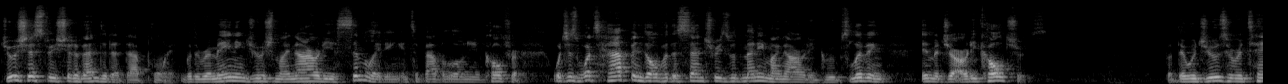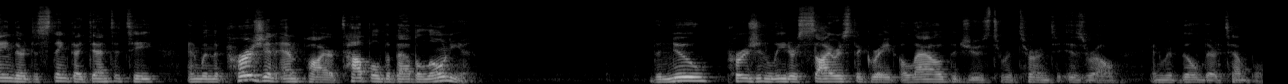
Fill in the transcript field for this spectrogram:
Jewish history should have ended at that point, with the remaining Jewish minority assimilating into Babylonian culture, which is what's happened over the centuries with many minority groups living in majority cultures. But there were Jews who retained their distinct identity, and when the Persian Empire toppled the Babylonian, the new Persian leader Cyrus the Great allowed the Jews to return to Israel and rebuild their temple.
